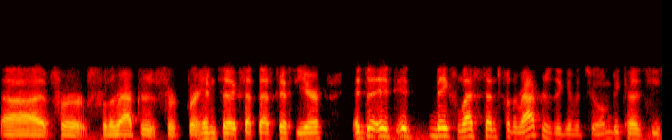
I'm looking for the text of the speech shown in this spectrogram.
uh, for for the Raptors for, for him to accept that fifth year it, it, it makes less sense for the Raptors to give it to him because he's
